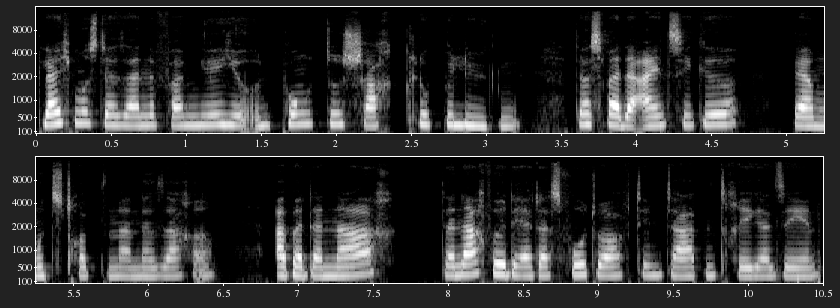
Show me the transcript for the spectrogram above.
Gleich musste er seine Familie und puncto Schachclub belügen. Das war der einzige Wermutstropfen an der Sache. Aber danach, danach würde er das Foto auf dem Datenträger sehen.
